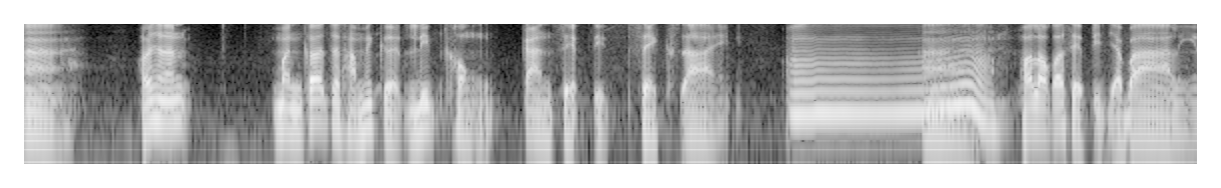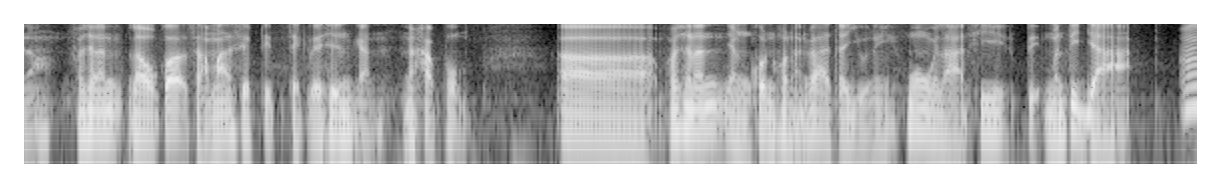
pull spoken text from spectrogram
อ่า เพราะฉะนั้นมันก็จะทำให้เกิดฤทธิ์ของการเสพติดเซ็กซ์ได้อืมอ่า เพราะเราก็เสพติดยาบ้าอะไรอย่างเงี้ยเนาะเพราะฉะนั้นเราก็สามารถเสพติดเซ็กได้เช่นกันนะครับ ผมอ่าเพราะฉะนั้นอย่างคนคนนั้นก็อาจจะอยู่ในห่วงเวลาที่ติเหมือนติดยาอื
